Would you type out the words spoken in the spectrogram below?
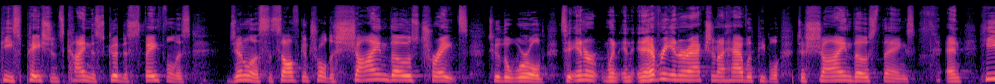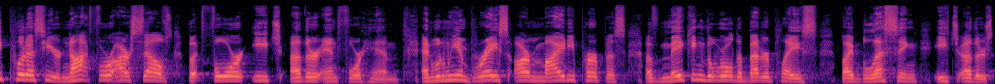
peace, patience, kindness, goodness, faithfulness, gentleness and self-control to shine those traits to the world to inter, when, in every interaction i have with people to shine those things. And he put us here not for ourselves but for each other and for him. And when we embrace our mighty purpose of making the world a better place by blessing each others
